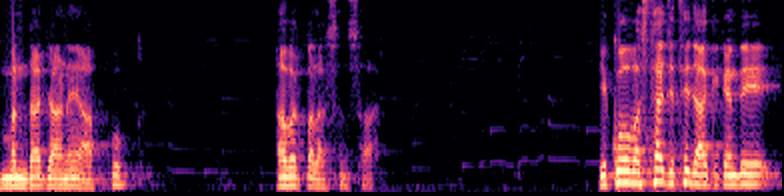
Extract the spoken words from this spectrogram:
ਮੰਦਾ ਜਾਣਾ ਜਾਣੇ ਆਪਕੋ ਅਵਰ ਭਲਾ ਸੰਸਾਰ। ਇੱਕ ਉਹ ਅਵਸਥਾ ਜਿੱਥੇ ਜਾ ਕੇ ਕਹਿੰਦੇ,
